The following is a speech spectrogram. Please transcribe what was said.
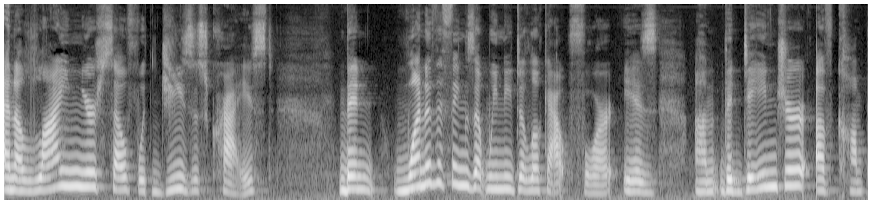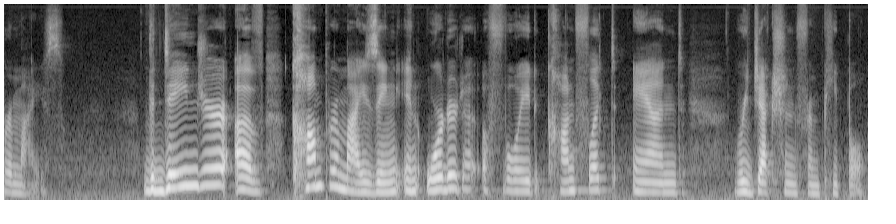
and align yourself with Jesus Christ, then one of the things that we need to look out for is um, the danger of compromise. The danger of compromising in order to avoid conflict and rejection from people.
